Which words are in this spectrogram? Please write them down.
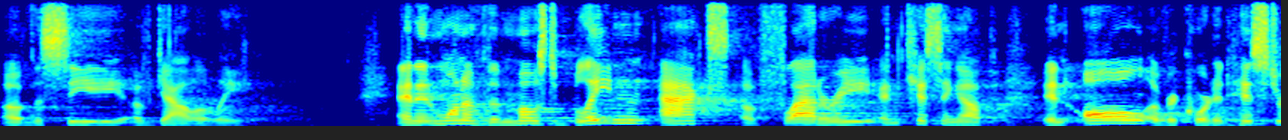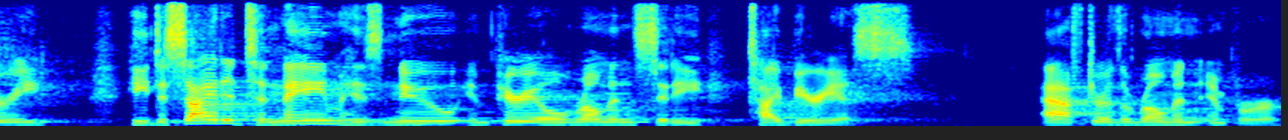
of the Sea of Galilee. And in one of the most blatant acts of flattery and kissing up in all of recorded history, he decided to name his new imperial Roman city Tiberias, after the Roman emperor.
